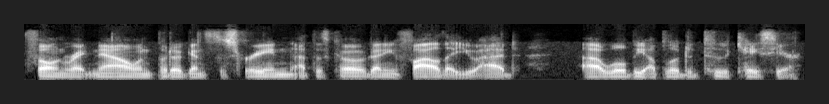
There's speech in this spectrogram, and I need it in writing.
phone right now and put it against the screen at this code, any file that you add uh, will be uploaded to the case here.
